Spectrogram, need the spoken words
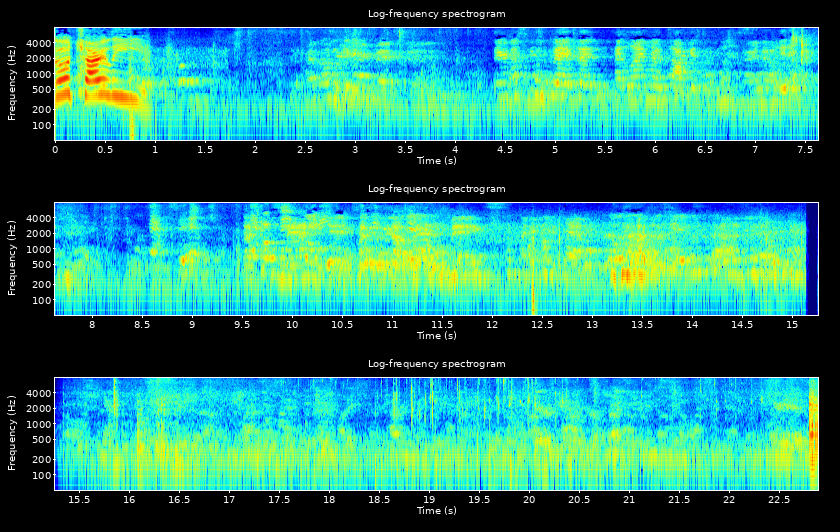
Go, Charlie. They're just his bags. I, I line my pockets with them. I know. Get it? That's it. That's what Maddie did, except without the food bags. Ready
